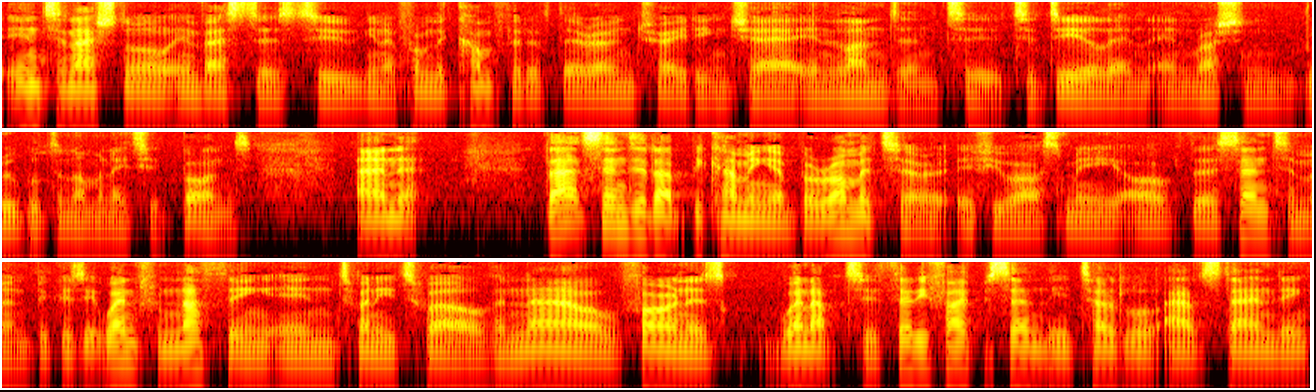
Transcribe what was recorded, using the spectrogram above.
international investors to, you know, from the comfort of their own trading chair in London to, to deal in, in Russian ruble denominated bonds. And that's ended up becoming a barometer, if you ask me, of the sentiment because it went from nothing in 2012 and now foreigners went up to 35% the total outstanding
